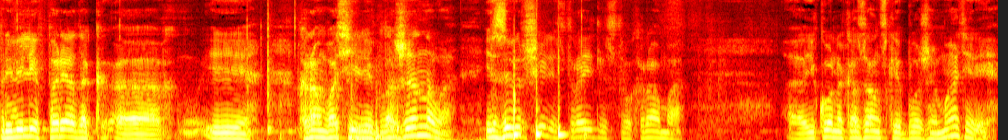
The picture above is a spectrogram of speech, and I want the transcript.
привели в порядок э, и храм Василия Блаженного и завершили строительство храма э, иконы Казанской Божьей Матери,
